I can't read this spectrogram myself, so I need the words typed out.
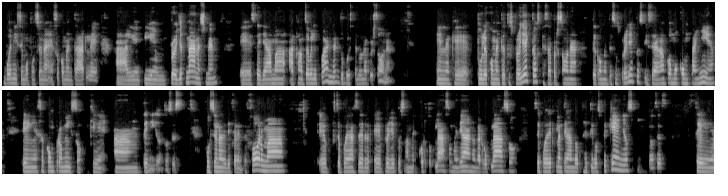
buenísimo funciona eso, comentarle a alguien. Y en Project Management eh, se llama Accountability Partner, tú puedes tener una persona en la que tú le comentes tus proyectos, esa persona te comente sus proyectos y se hagan como compañía en ese compromiso que han tenido. Entonces, funciona de diferente forma, eh, se pueden hacer eh, proyectos a corto plazo, mediano, largo plazo, se puede ir planteando objetivos pequeños, entonces se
